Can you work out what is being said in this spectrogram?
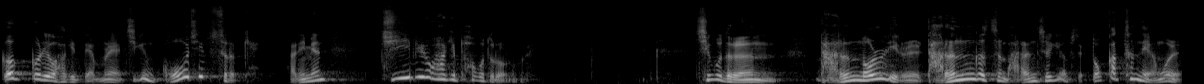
꺾으려 하기 때문에 지금 고집스럽게 아니면 집요하게 파고 들어오는 거예요. 친구들은 다른 논리를 다른 것을 말한 적이 없어요. 똑같은 내용을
